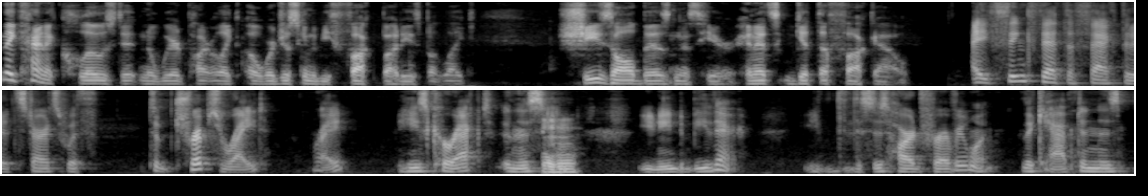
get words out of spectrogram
And they kind of closed it in a weird part, like, oh, we're just going to be fuck buddies, but, like, she's all business here, and it's get the fuck out. I think that the fact that it starts with to, Trip's right, right? He's correct in this scene. Mhm. You need to be there. You, this is hard for everyone. The captain is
